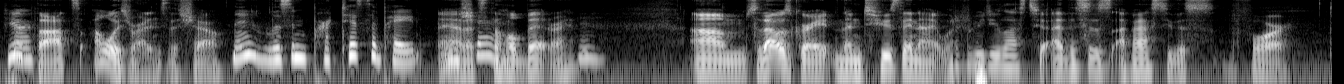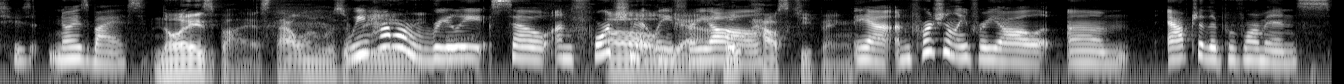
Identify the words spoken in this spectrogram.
If you have thoughts, always write into the show. Yeah. Listen, participate. Yeah, and that's the whole bit, right? Um, so that was great. And then Tuesday night, what did we do last Tuesday? Uh, this is I've asked you this before. Tuesday. Noise bias. Noise bias. That one was. We really had a cool. really so unfortunately Oh, for y'all. ho- housekeeping. yeah, unfortunately for y'all, um after the performance,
